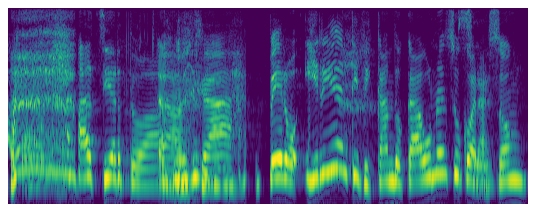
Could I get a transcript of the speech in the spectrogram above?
ah, cierto. Ah. Ajá. Pero ir identificando cada uno en su corazón.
